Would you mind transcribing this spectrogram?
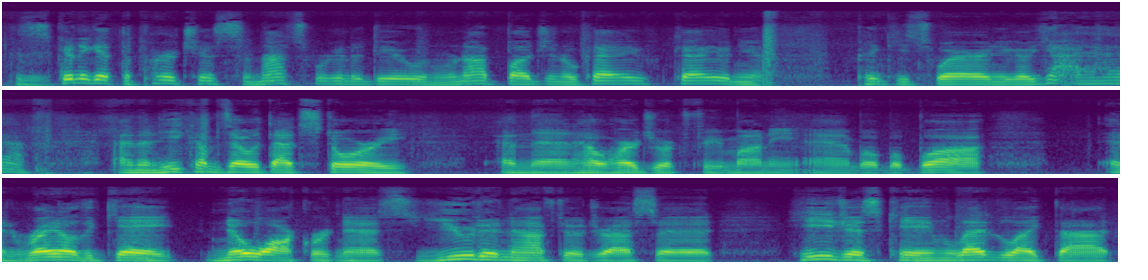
because he's going to get the purchase and that's what we're going to do and we're not budging, okay? Okay. And you pinky swear and you go, yeah, yeah, yeah. And then he comes out with that story and then how hard you worked for your money and blah, blah, blah. And right out of the gate, no awkwardness. You didn't have to address it. He just came, led like that,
